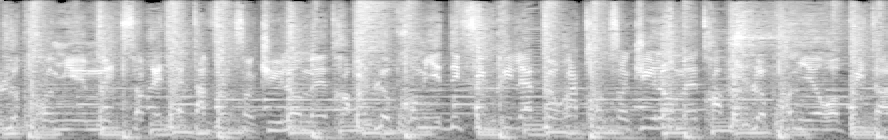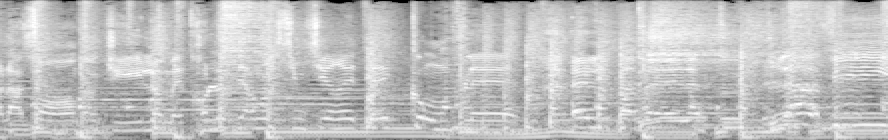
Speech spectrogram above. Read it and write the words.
Le premier médecin était à 25 km. Le premier défibrillateur à 35 km. Le premier hôpital à 120 km. Le dernier cimetière était complet. Elle est pas belle, la vie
